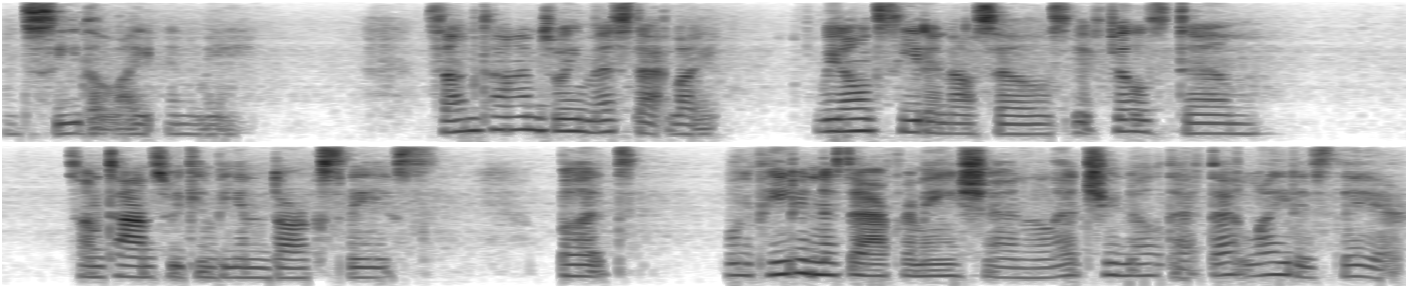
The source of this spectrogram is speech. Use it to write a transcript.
and see the light in me. Sometimes we miss that light. We don't see it in ourselves. It feels dim. Sometimes we can be in a dark space. But repeating this affirmation lets you know that that light is there.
